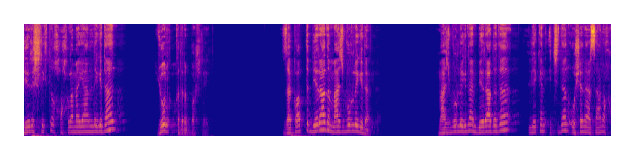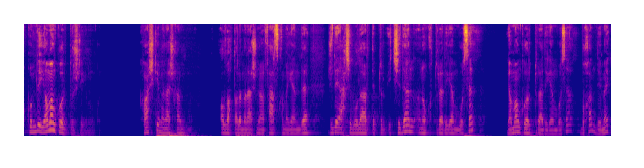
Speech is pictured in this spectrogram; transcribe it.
berishlikni xohlamaganligidan yo'l qidirib boshlaydi. Zakotni beradi majburligidan majburligidan beradida lekin ichidan o'sha narsani hukmni yomon ko'rib turishligi mumkin. Koshki mana shu ham alloh taolo mana shuni farz qilmaganda juda yaxshi bo'lardi deb turib ichidan uni o'qib turadigan bo'lsa yomon ko'rib turadigan bo'lsa bu ham demak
